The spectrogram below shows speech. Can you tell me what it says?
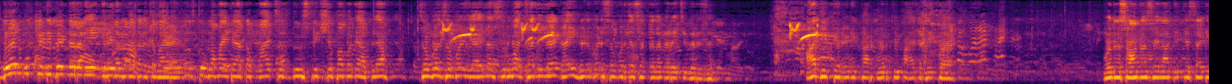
दोन मुख्य डिफेंडर आणि एक ग्रेडर मैदानाच्या बाहेर आहे कौस्तुभला माहिती आहे आता मॅच दृष्टिक्षेपामध्ये आपल्या जवळ जवळ यायला सुरुवात झालेली आहे. काही गडबड समोरच्या संघाला करायची गरज आहे. आदित्य रेडी पार्क वरती पाहायला मिळतोय बोनस ऑन असेल आदित्यसाठी.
